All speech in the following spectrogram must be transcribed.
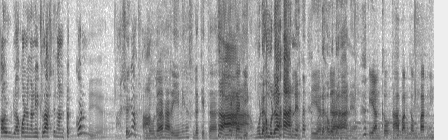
kalau dilakukan dengan ikhlas, dengan tekun, Iya. hasilnya sama. Mudah-mudahan hari ini kan sudah kita sampaikan Ji. Ah, mudah-mudahan ya. Iya, mudah-mudahan ya. Yang ke tahapan keempat nih.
